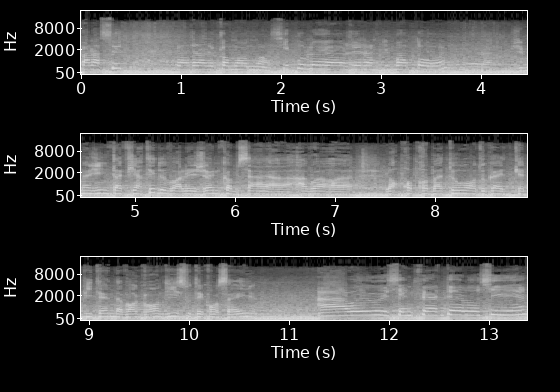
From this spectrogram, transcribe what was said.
par la suite, prendra le commandement. C'est pour le euh, gérance du bateau. Hein. Voilà. J'imagine ta fierté de voir les jeunes comme ça avoir euh, leur propre bateau, en tout cas être capitaine, d'avoir grandi sous tes conseils. Ah oui, oui, c'est une fierté aussi. Hein.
